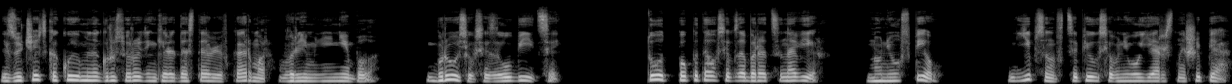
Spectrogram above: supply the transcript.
Изучать, какой именно груз Родингера доставили в Кармар, времени не было. Бросился за убийцей. Тот попытался взобраться наверх, но не успел. Гибсон вцепился в него яростно шипя.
